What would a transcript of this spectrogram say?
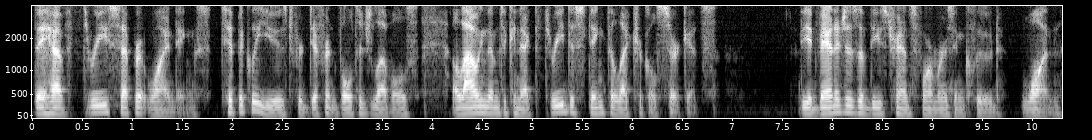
They have three separate windings, typically used for different voltage levels, allowing them to connect three distinct electrical circuits. The advantages of these transformers include 1.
